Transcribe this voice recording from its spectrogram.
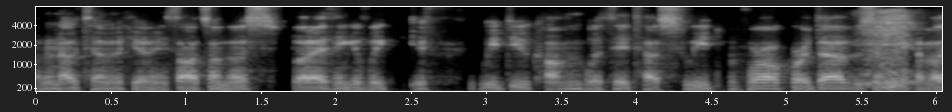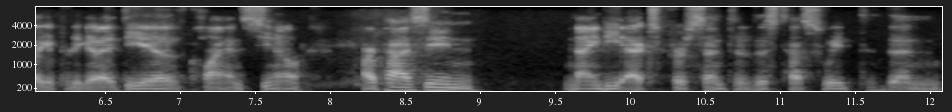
I don't know, Tim, if you have any thoughts on this, but I think if we, if we do come with a test suite before all core devs and we have like a pretty good idea of clients, you know, are passing ninety X percent of this test suite, then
